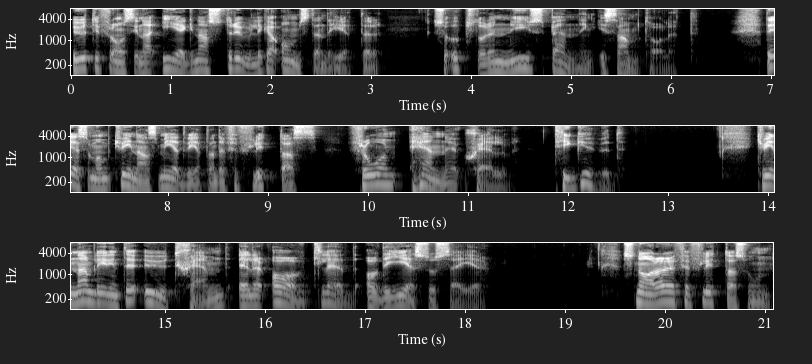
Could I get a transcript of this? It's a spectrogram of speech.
utifrån sina egna struliga omständigheter så uppstår en ny spänning i samtalet. Det är som om kvinnans medvetande förflyttas från henne själv till Gud. Kvinnan blir inte utskämd eller avklädd av det Jesus säger. Snarare förflyttas hon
